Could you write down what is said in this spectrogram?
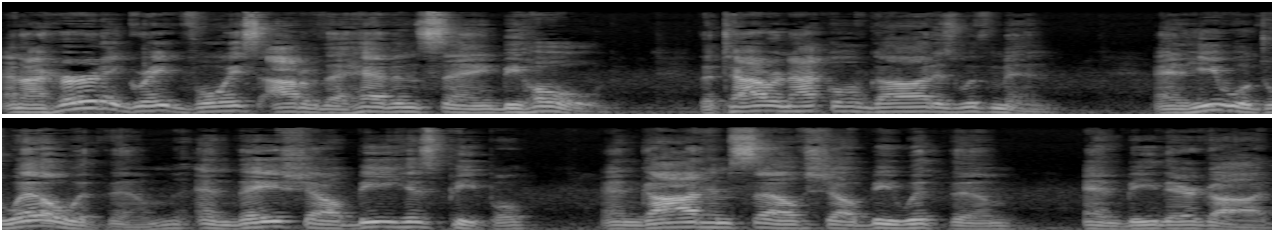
And I heard a great voice out of the heavens saying, Behold, the tabernacle of God is with men, and he will dwell with them, and they shall be his people, and God himself shall be with them, and be their God.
